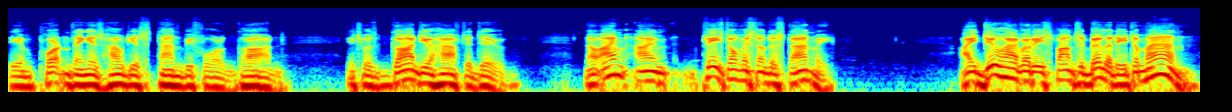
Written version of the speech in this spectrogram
The important thing is how do you stand before God. It's with God you have to do. Now, I'm, I'm, please don't misunderstand me. I do have a responsibility to man,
